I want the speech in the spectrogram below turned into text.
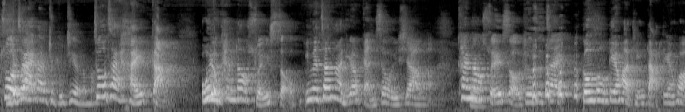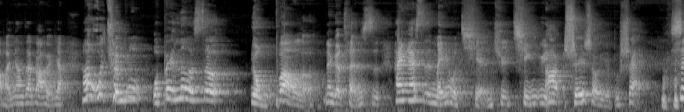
坐在那就不见了吗？坐在海港，我有看到水手，因为在那里要感受一下嘛。看到水手就是在公共电话亭打电话，好像在抱回家。然后我全部我被垃圾拥抱了。那个城市，他应该是没有钱去清运啊。水手也不帅，是。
